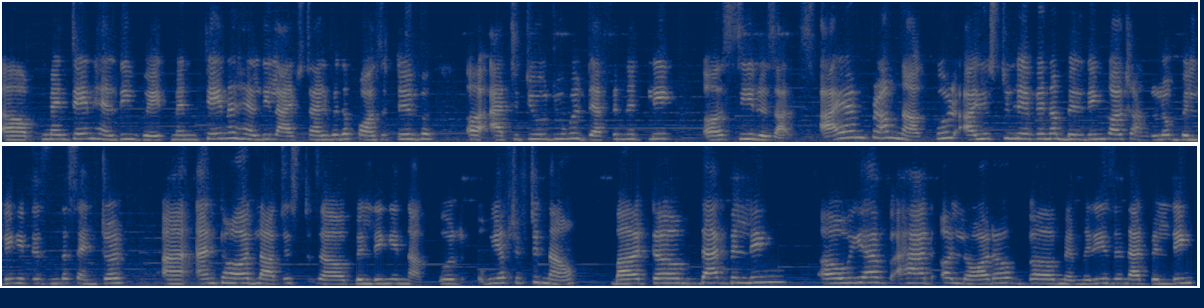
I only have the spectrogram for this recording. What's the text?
uh, maintain healthy weight, maintain a healthy lifestyle with a positive uh, attitude. You will definitely uh, see results. I am from Nagpur. I used to live in a building called Chandralok Building. It is in the center uh, and third largest building in Nagpur. We have shifted now, but um, that building uh, we have had a lot of uh, memories in that building.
